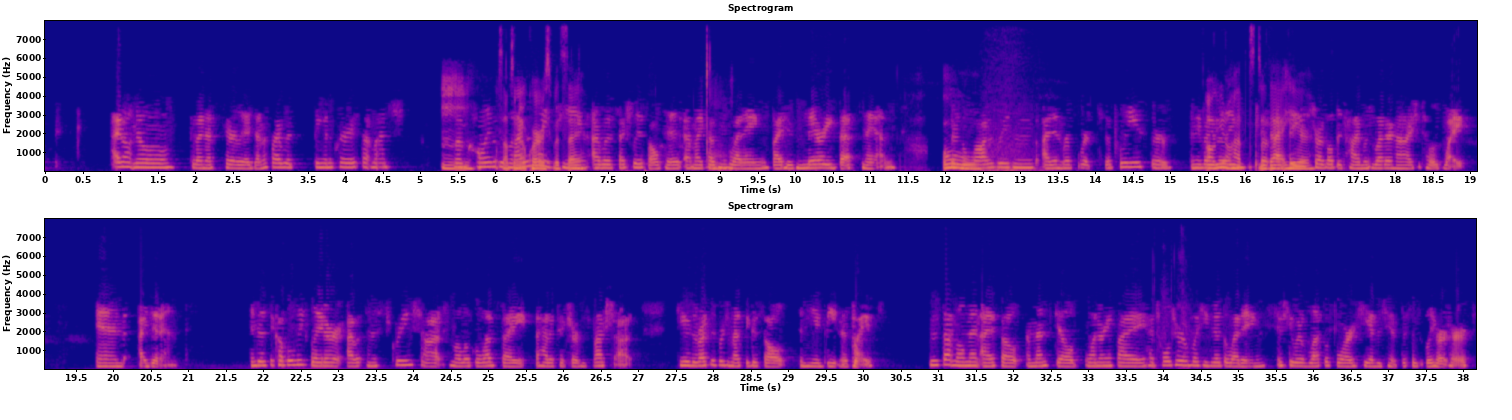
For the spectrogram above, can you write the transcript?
I don't know that I necessarily identify with being an Aquarius that much. So I'm Mm. calling because Something when I was Aquarius would 19, say. I was sexually assaulted at my cousin's Oh. wedding by his married best man. Oh, There's a lot of reasons I didn't report to the police or anybody. Oh, you don't have to do but that My biggest here. struggle at the time was whether or not I should tell his wife, and I didn't. And just a couple of weeks later, I was sent a screenshot from a local website that had a picture of his mugshot. He was arrested for domestic assault, and he had beaten his wife. Since that moment, I felt immense guilt, wondering if I had told her what he did at the wedding, if she would have left before he had the chance to physically hurt her.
